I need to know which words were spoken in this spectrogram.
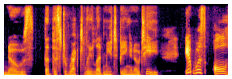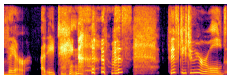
knows that this directly led me to being an OT. It was all there at 18. this 52 year old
